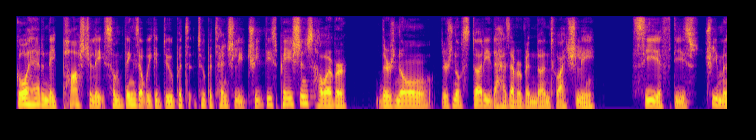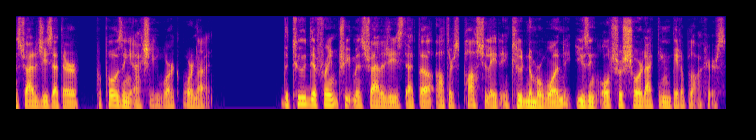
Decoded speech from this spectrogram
go ahead and they postulate some things that we could do to potentially treat these patients. However, there's no there's no study that has ever been done to actually see if these treatment strategies that they're proposing actually work or not. The two different treatment strategies that the authors postulate include number one, using ultra short acting beta blockers.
